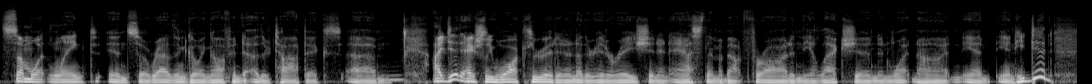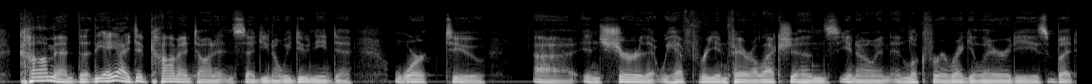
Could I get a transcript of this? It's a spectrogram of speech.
somewhat linked. And so rather than going off into other topics, um, mm-hmm. I did actually walk through it in another iteration and ask them about fraud and the election and whatnot. And and, and he did comment. The, the AI did comment on it and said, you know, we do need to work to uh, ensure that we have free and fair elections, you know, and, and look for irregularities. But,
